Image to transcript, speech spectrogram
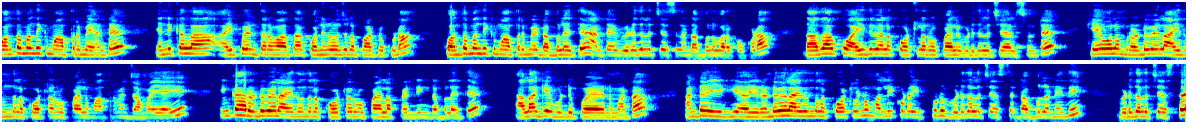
కొంతమందికి మాత్రమే అంటే ఎన్నికల అయిపోయిన తర్వాత కొన్ని రోజుల పాటు కూడా కొంతమందికి మాత్రమే డబ్బులు అయితే అంటే విడుదల చేసిన డబ్బుల వరకు కూడా దాదాపు ఐదు వేల కోట్ల రూపాయలు విడుదల చేయాల్సి ఉంటే కేవలం రెండు వేల ఐదు వందల కోట్ల రూపాయలు మాత్రమే జమ అయ్యాయి. ఇంకా రెండు వేల ఐదు వందల కోట్ల రూపాయల పెండింగ్ డబ్బులు అయితే అలాగే ఉండిపోయాయి అనమాట అంటే ఈ రెండు వేల ఐదు వందల కోట్లను మళ్ళీ కూడా ఇప్పుడు విడుదల చేస్తే డబ్బులు అనేది విడుదల చేస్తే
